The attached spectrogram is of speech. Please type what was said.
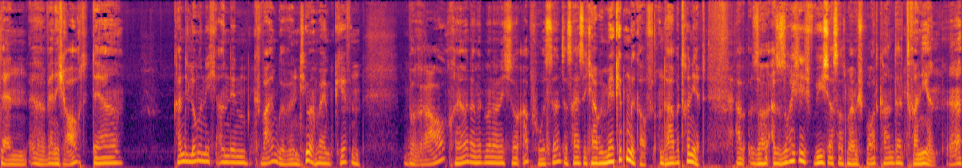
denn äh, wer nicht raucht, der kann die Lunge nicht an den Qualm gewöhnen, die man beim Kiffen braucht, ja, damit man da nicht so abhustet. Das heißt, ich habe mehr Kippen gekauft und habe trainiert. Also, also so richtig, wie ich das aus meinem Sport kannte, trainieren. Ja.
